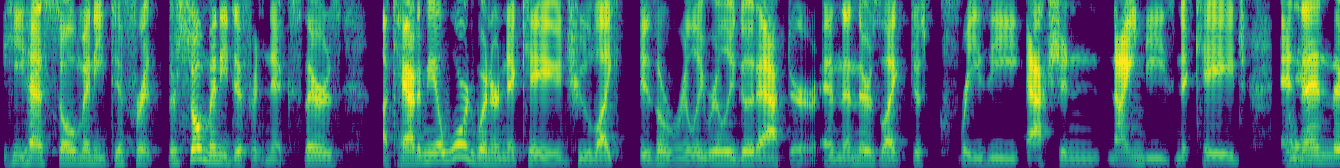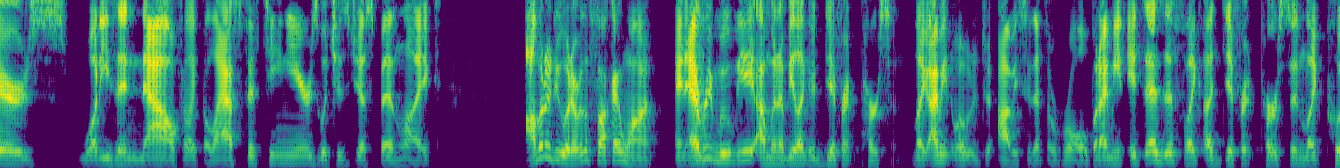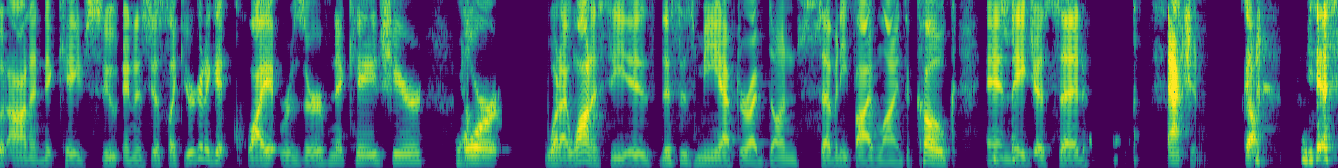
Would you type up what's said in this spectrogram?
he has so many different there's so many different nicks there's academy award winner nick cage who like is a really really good actor and then there's like just crazy action 90s nick cage oh, and Oh, yeah. then there's what he's in now for like the last 15 years which has just been like i'm gonna do whatever the fuck i want and every movie i'm gonna be like a different person like i mean well, obviously that's a role but i mean it's as if like a different person like put on a nick cage suit and it's just like you're gonna get quiet reserved nick cage here Yeah. or what i want to see is this is me after i've done 75 lines of coke and they just said action Go. Yeah.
